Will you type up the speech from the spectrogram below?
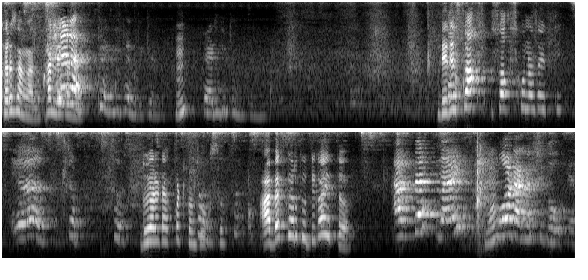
खरं सांगा अनु खाल्ले का नाही? हं? दीदी सॉक्स सॉक्स कोणाचा आहेत ते? धुयाला टाक पटकन सॉक्स अभ्यास करत होती का इथं? अभ्यास नाही मग? पोरांना शिकवते.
